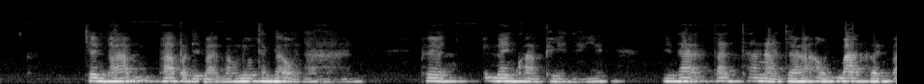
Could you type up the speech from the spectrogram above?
เช่นพระพระปฏิบัติบางรูปท่านก็อดอาหาร เพื่อเล่นความเพียรอย่างนี้นี่ถ้าถ้าถ้าอาจจะอดมากเกินไป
